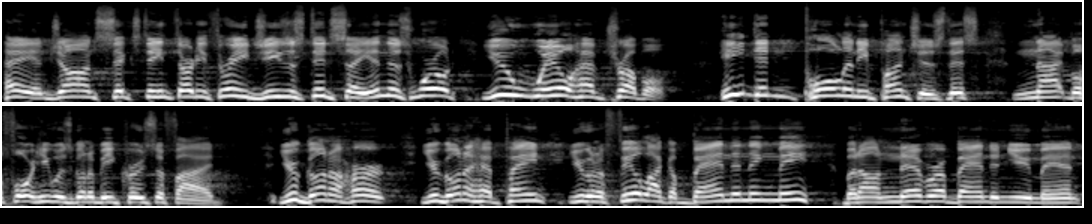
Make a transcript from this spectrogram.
Hey, in John 16 33, Jesus did say, In this world, you will have trouble. He didn't pull any punches this night before he was going to be crucified. You're going to hurt. You're going to have pain. You're going to feel like abandoning me, but I'll never abandon you, man,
